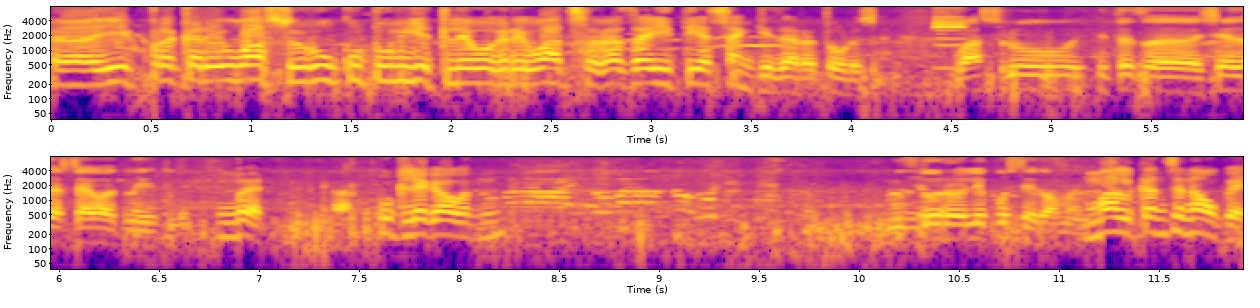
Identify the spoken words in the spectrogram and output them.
अं, एक प्रकारे वासरू कुठून घेतले वगैरे? वासराचा इतिहास सांग की जरा थोडस. वासरू इथंच अं, शेजारच्या गावात घेतले. बर. कुठल्या गावात दोरवली पुसेगावमध्ये मालकांचं नाव काय?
